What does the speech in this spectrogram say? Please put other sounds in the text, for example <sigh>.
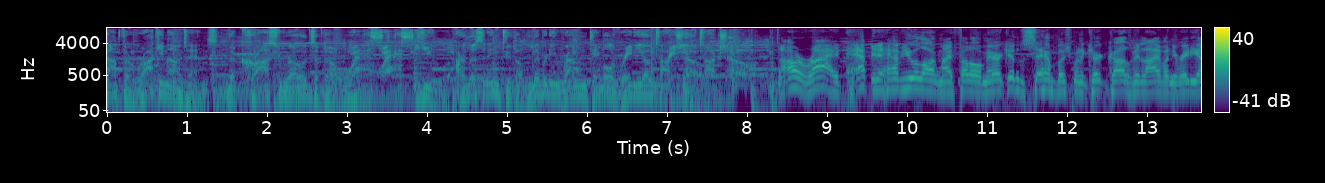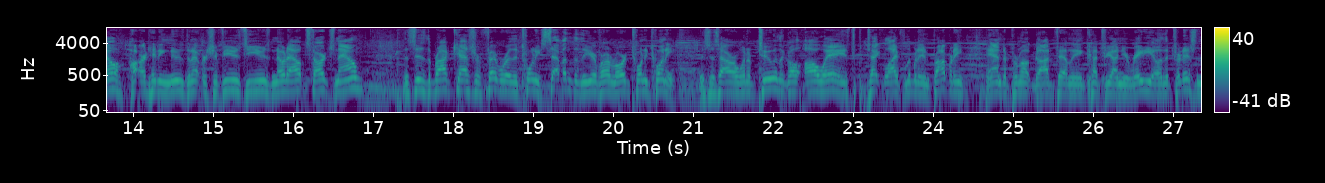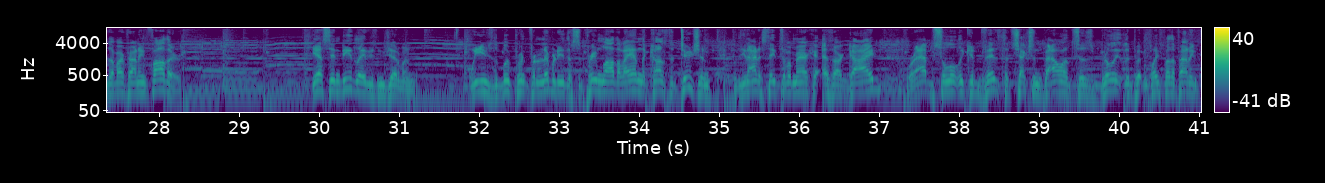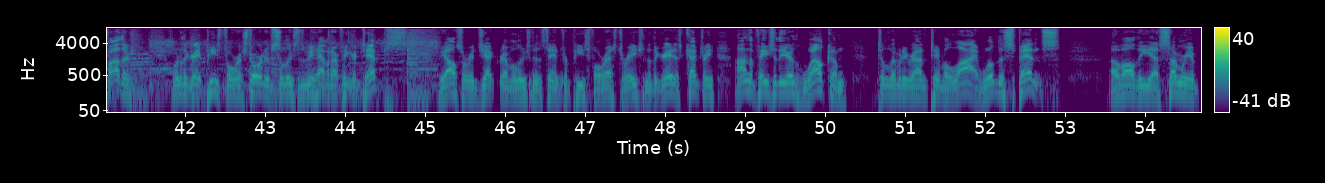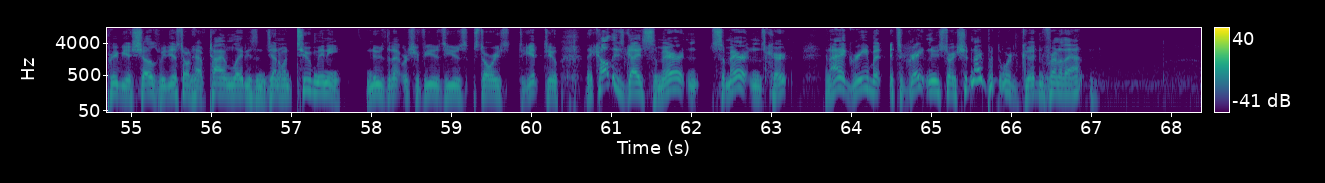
atop the Rocky Mountains, the crossroads of the West. West. You are listening to the Liberty Roundtable Radio Talk radio Show. Talk Show. All right, happy to have you along, my fellow Americans. Sam Bushman and Kurt Crosby live on your radio. Hard-hitting news the networks refuse to use. No doubt starts now. This is the broadcast for February the 27th of the year of our Lord 2020. This is our one of two, and the goal always to protect life, liberty, and property, and to promote God, family, and country on your radio and the traditions of our founding fathers. Yes, indeed, ladies and gentlemen. We use the blueprint for liberty, the supreme law of the land, the Constitution for the United States of America as our guide. We're absolutely convinced that checks and balances brilliantly put in place by the founding fathers, one of the great peaceful restorative solutions we have at our fingertips. We also reject revolution that stands for peaceful restoration of the greatest country on the face of the earth. Welcome to Liberty Roundtable Live. We'll dispense of all the uh, summary of previous shows. We just don't have time, ladies and gentlemen. Too many news the networks refuse to use stories to get to. They call these guys Samaritan, Samaritans, Kurt, and I agree, but it's a great news story. Shouldn't I put the word good in front of that?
